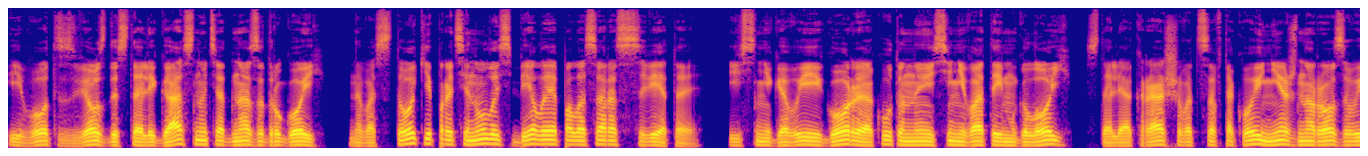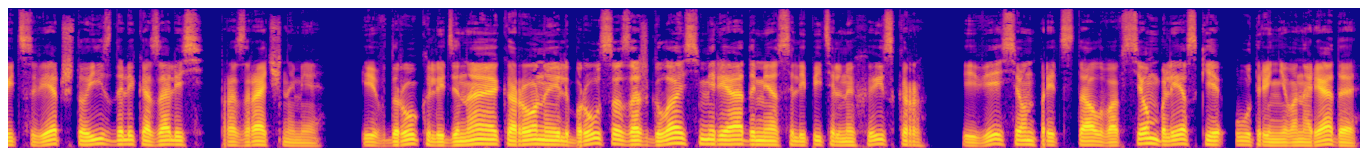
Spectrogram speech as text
И вот звезды стали гаснуть одна за другой. На востоке протянулась белая полоса рассвета, и снеговые горы, окутанные синеватой мглой, стали окрашиваться в такой нежно-розовый цвет, что издали казались прозрачными. И вдруг ледяная корона Эльбруса зажглась мириадами ослепительных искр, и весь он предстал во всем блеске утреннего наряда,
